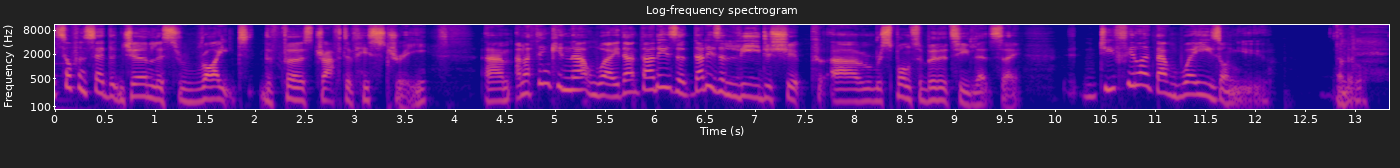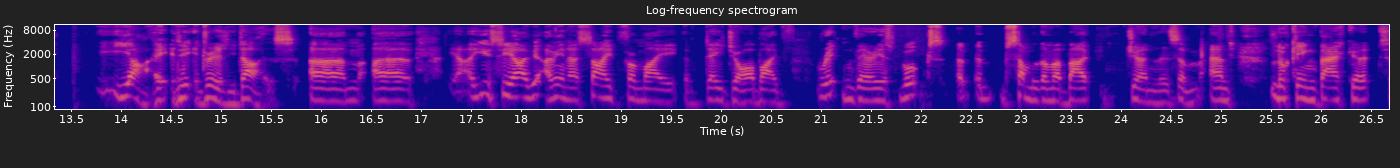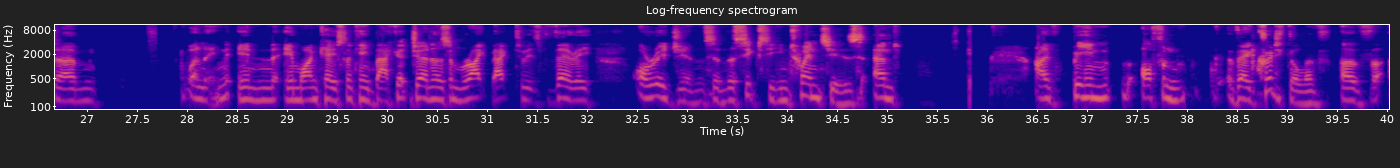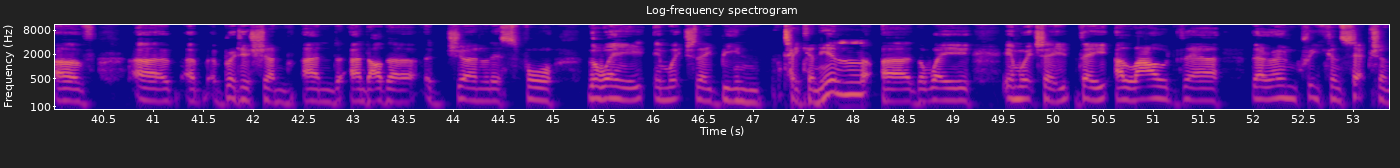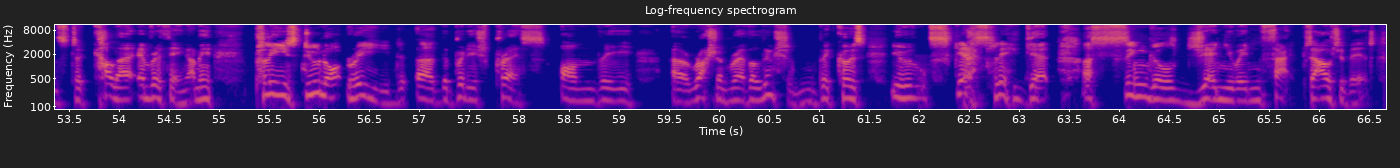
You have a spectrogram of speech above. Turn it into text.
It's often said that journalists write the first draft of history. Um, and I think in that way, that, that is a that is a leadership um, responsibility. Let's say, do you feel like that weighs on you a little? Yeah, it, it really does. Um, uh, you see, I, I, mean, aside from my day job, I've written various books, uh, uh some of them about journalism, and looking back at um, well, in, in, in one case, looking back at journalism right back to its very origins in the 1620s. And I've been often very critical of, of, of uh, uh, British and, and, and other journalists for the way in which they've been taken in, uh, the way in which they, they allowed their their own preconceptions to colour everything. I mean, please do not read uh, the British press on the uh, Russian Revolution because you'll scarcely get a single genuine fact out of it.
